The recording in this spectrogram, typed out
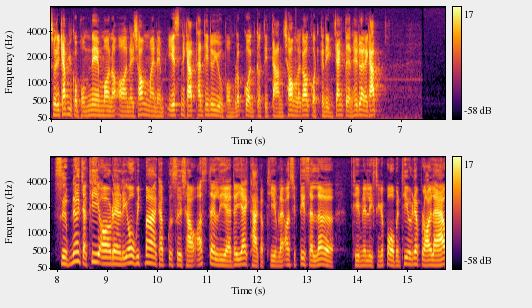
สวัสดีครับ อยู่กับผมเนมมอนอในช่อง My Name Is นะครับ ท่านที่ดูอยู่ผมรบกวนกดติดตามช่องแล้วก็กดกระดิ่งแจ้งเตือนให้ด้วยนะครับ สืบเนื่องจากที่ออเรลิโอวิทมาครับกุนซือชาวออสเตรเลียได้แยกทางกับทีมไลออนซิตี้เซลเลอร์ทีมในลีกสิงคโปร์เป็นที่เรียบร้อยแล้ว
